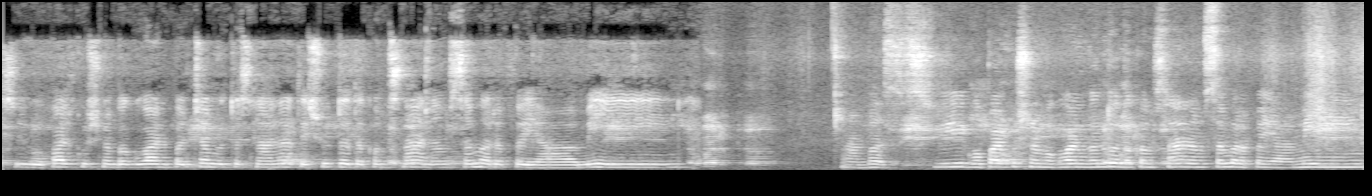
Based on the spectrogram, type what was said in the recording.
श्री गोपाल कृष्ण भगवान पंचामृत स्नानाते शुद्ध दकम स्नानम समर्पयामि. हा बस. श्री गोपाल कृष्ण भगवान गंधोदकम स्नानम समर्पयामि.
